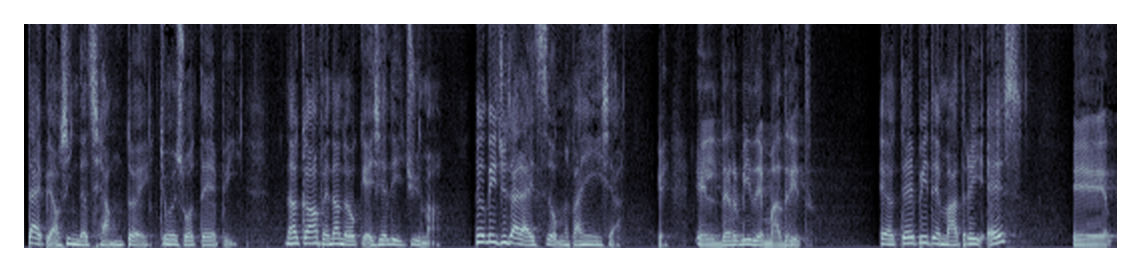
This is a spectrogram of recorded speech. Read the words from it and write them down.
代表性的强队，就会说 derby。那刚刚肥蛋都有给一些例句嘛？那个例句再来一次，我们翻译一下。Okay. El derby de Madrid. El derby de Madrid es Eh,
